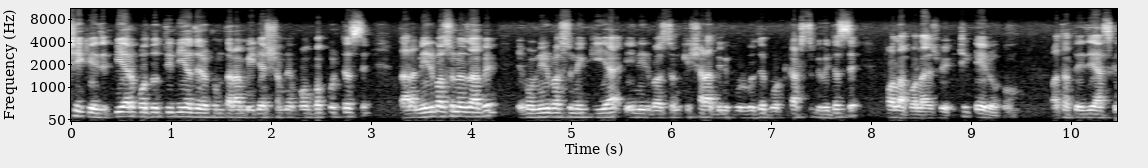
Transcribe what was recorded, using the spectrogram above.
ঠিক এই যে পিয়ার পদ্ধতি নিয়ে যেরকম তারা মিডিয়ার সামনে বকবক করতেছে, তারা নির্বাচনে যাবে এবং নির্বাচনে গিয়া এই নির্বাচনকে সারাদিন পূর্ব যে ভোট কারচুপি হইতেছে, ফলাফল আসবে ঠিক এইরকম। অর্থাৎ এই যে আজকে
